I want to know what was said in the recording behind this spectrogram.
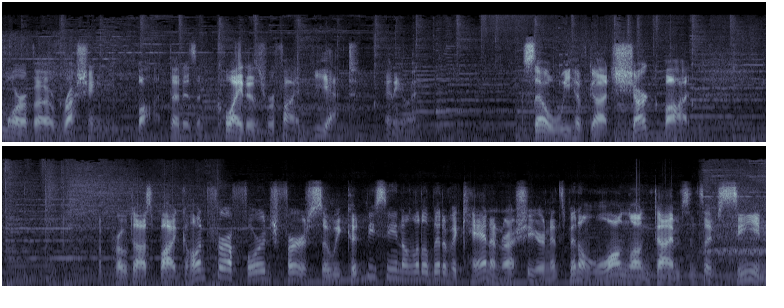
more of a rushing bot that isn't quite as refined yet. Anyway, so we have got Sharkbot, a Protoss bot going for a Forge first, so we could be seeing a little bit of a cannon rush here, and it's been a long, long time since I've seen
